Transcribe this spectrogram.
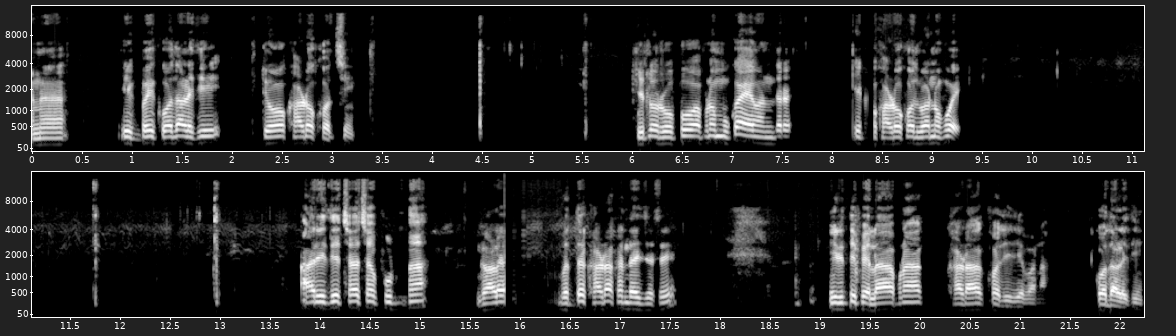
અને એક ભાઈ કોદાળીથી તેઓ ખાડો ખોદશે. જેટલો રોપો આપણે મુકાય અંદર એટલો ખાડો ખોદવાનો હોય. આ રીતે છ છ ફૂટના ગાળે બધા ખાડા ખંડાઈ જશે. એ રીતે પહેલા આપણા ખાડા ખોદી દેવાના, કોદાળીથી.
